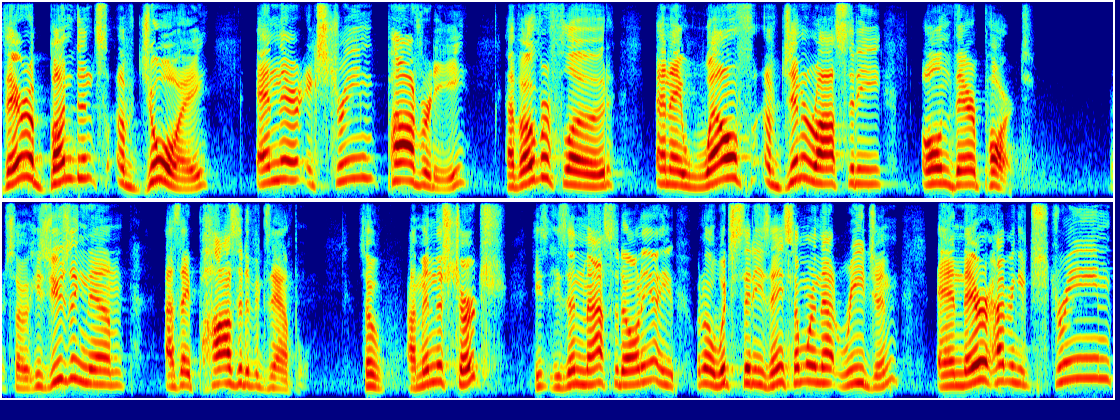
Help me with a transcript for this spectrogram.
their abundance of joy and their extreme poverty have overflowed and a wealth of generosity on their part. So he's using them as a positive example. So I'm in this church. He's, he's in Macedonia. He, we don't know which city he's in, somewhere in that region. And they're having extreme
